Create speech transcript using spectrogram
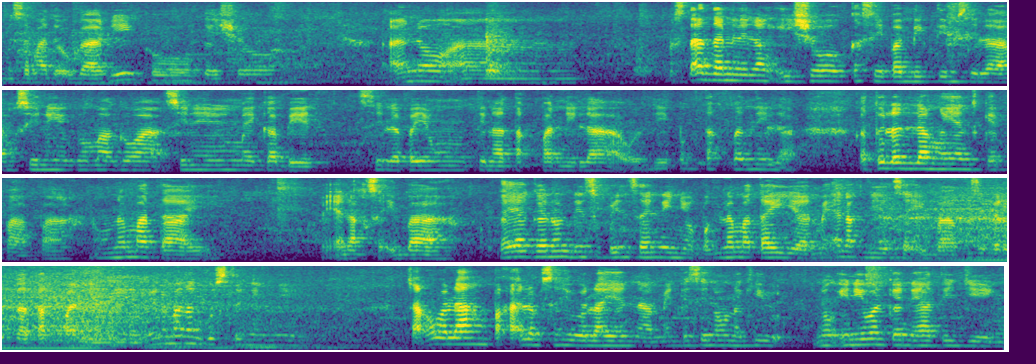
Masama daw ugali ko, kesyo, ano, ah, basta ang dami nilang issue kasi pabiktim sila. Kung sino yung gumagawa, sino yung may kabit, sila pa yung tinatakpan nila. O di, pagtakpan nila. Katulad lang ngayon kay Papa, nung namatay, may anak sa iba. Kaya ganun din sa pinsan ninyo, pag namatay yan, may anak din sa iba kasi pero tatakpan ninyo. Yun naman ang gusto ninyo. Tsaka wala kang pakialam sa hiwalayan namin kasi nung, naghi- nung iniwan ka ni Ate Jing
